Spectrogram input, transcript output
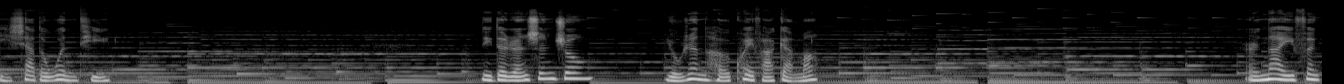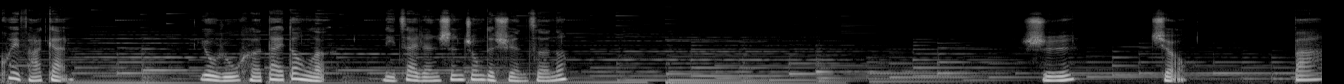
以下的问题：你的人生中，有任何匮乏感吗？而那一份匮乏感，又如何带动了你在人生中的选择呢？十、九、八、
